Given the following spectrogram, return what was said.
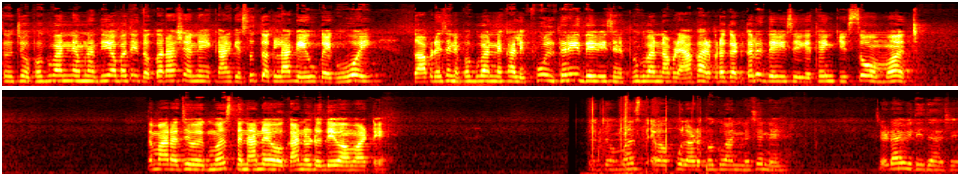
તો જો ભગવાનને હમણાં દિયાબત્તી તો કરાશે નહીં કારણ કે સૂતક લાગે એવું કંઈક હોય તો આપણે છે ને ભગવાનને ખાલી ફૂલ ધરી દેવી છે ને ભગવાનનો આપણે આભાર પ્રગટ કરી દેવી છે કે થેન્ક યુ સો મચ તમારા જેવો એક મસ્ત નાનો એવો કાનડો દેવા માટે. જો મસ્ત એવા ફૂલ આપણે ભગવાનને છે ને ચડાવી દીધા છે.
